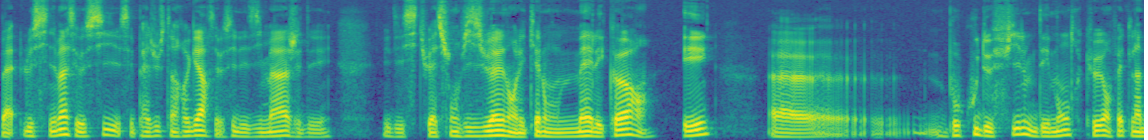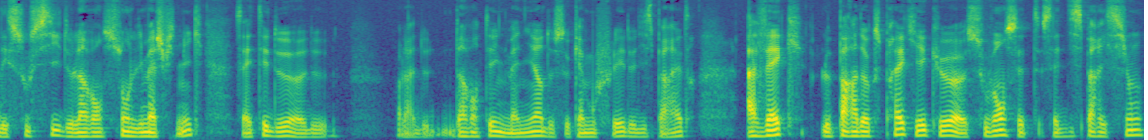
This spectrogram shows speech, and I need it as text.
Bah, le cinéma, c'est aussi, c'est pas juste un regard, c'est aussi des images et des, situations visuelles dans lesquelles on met les corps. Et euh, beaucoup de films démontrent que en fait, l'un des soucis de l'invention de l'image filmique, ça a été de, de voilà, d'inventer une manière de se camoufler, de disparaître, avec le paradoxe près qui est que euh, souvent cette, disparition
